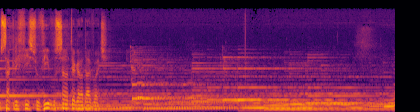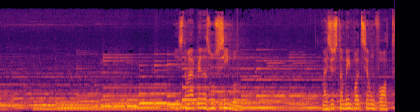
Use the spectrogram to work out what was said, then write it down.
o sacrifício vivo, santo e agradável a Ti. Apenas um símbolo, mas isso também pode ser um voto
